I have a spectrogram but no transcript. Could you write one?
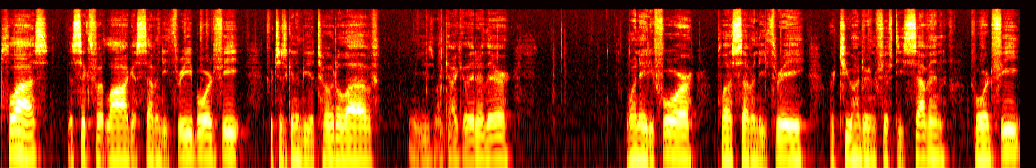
plus the 6 foot log is 73 board feet which is going to be a total of, let me use my calculator there, 184 plus 73, or 257 board feet.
